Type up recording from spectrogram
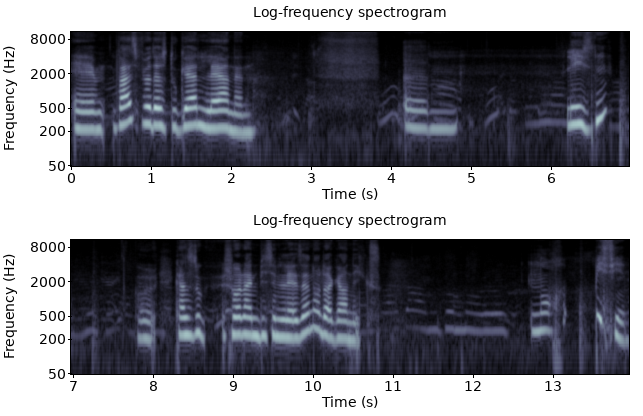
Ähm, was würdest du gern lernen? Ähm, lesen. Cool. Kannst du schon ein bisschen lesen oder gar nichts? Noch ein bisschen.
